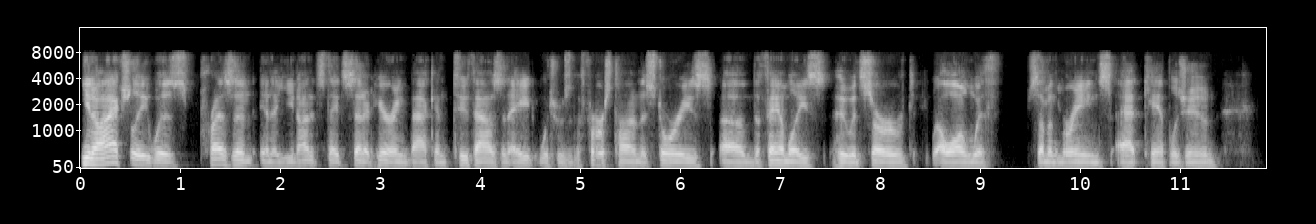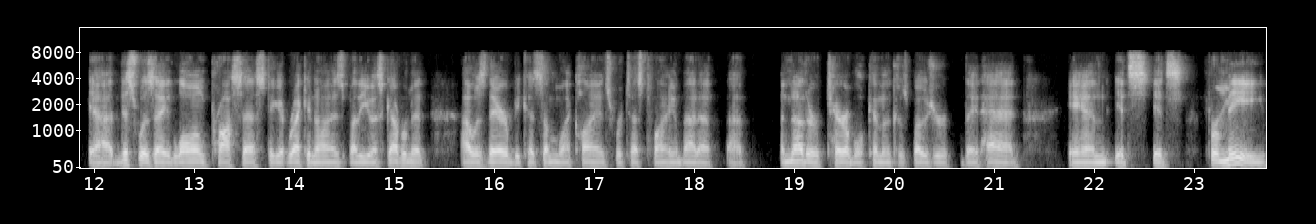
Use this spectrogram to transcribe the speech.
You know, I actually was present in a United States Senate hearing back in 2008, which was the first time the stories of the families who had served along with some of the Marines at Camp Lejeune. Uh, this was a long process to get recognized by the U.S. government. I was there because some of my clients were testifying about a, a another terrible chemical exposure they'd had, and it's it's for me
